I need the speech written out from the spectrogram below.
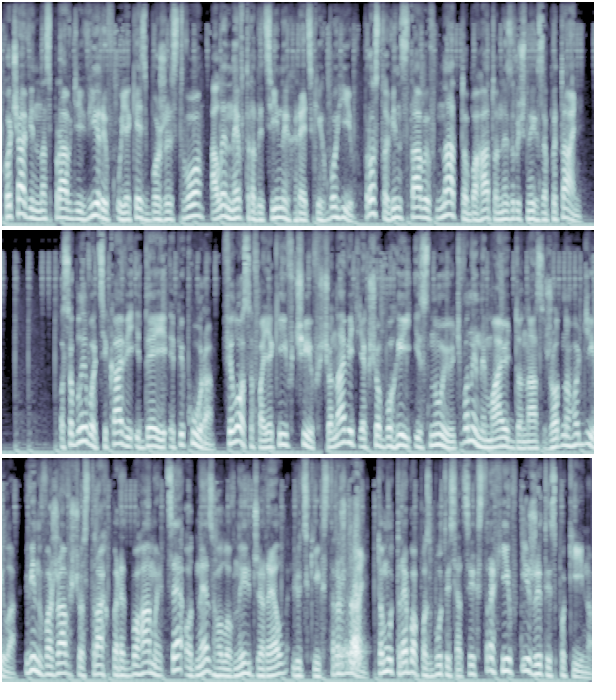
Хоча він насправді вірив у якесь божество, але не в традиційних грецьких богів. Просто він ставив надто багато незручних запитань. Особливо цікаві ідеї Епікура, філософа, який вчив, що навіть якщо боги існують, вони не мають до нас жодного діла. Він вважав, що страх перед богами це одне з головних джерел людських страждань, тому треба позбутися цих страхів і жити спокійно.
